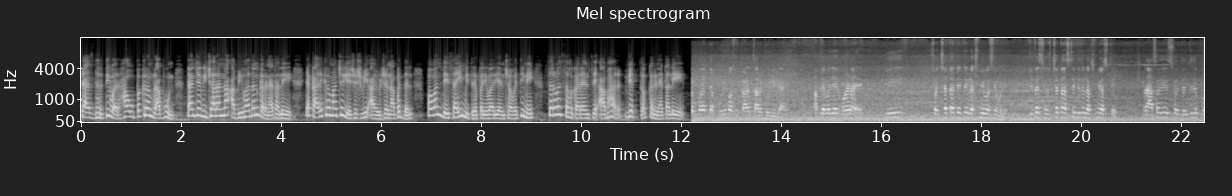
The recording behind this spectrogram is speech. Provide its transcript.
त्याच धर्तीवर हा उपक्रम राबवून त्यांच्या विचारांना अभिवादन करण्यात आले. या कार्यक्रमाच्या यशस्वी आयोजनाबद्दल पवन देसाई मित्रपरिवार यांच्या वतीने सर्व सहकाऱ्यांचे आभार व्यक्त करण्यात आले. परंपरा त्या पूर्वीपासून काळात चालत ठेवलेली आहे. आपल्यामध्ये एक म्हण आहे की स्वच्छता तेथे लक्ष्मी वसे म्हणे. जिथं स्वच्छता असते तिथं लक्ष्मी असते. तर असं जे त्यांचं जे प-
